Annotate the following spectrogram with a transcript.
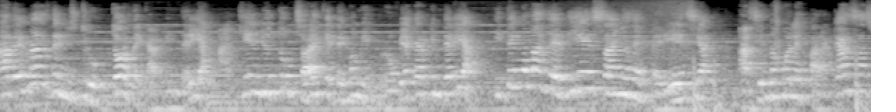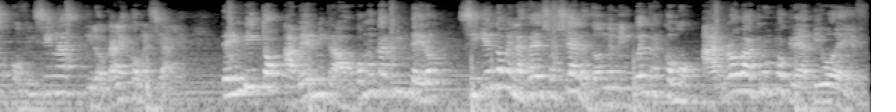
Además de instructor de carpintería aquí en YouTube, sabes que tengo mi propia carpintería y tengo más de 10 años de experiencia haciendo muebles para casas, oficinas y locales comerciales. Te invito a ver mi trabajo como carpintero siguiéndome en las redes sociales donde me encuentras como arroba grupo creativo de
